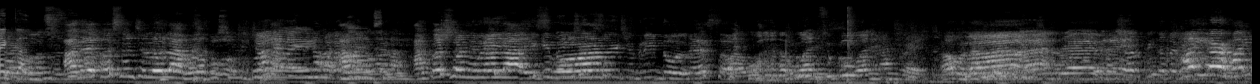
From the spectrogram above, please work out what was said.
seconds. Ah, ano yung question si Lola? Ano question? Ang question ni Lola is for... Peso. 100. Oh, 100. Higher, higher.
